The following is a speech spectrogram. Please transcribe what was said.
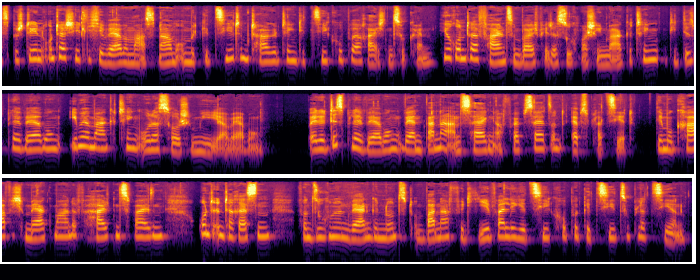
Es bestehen unterschiedliche Werbemaßnahmen, um mit gezieltem Targeting die Zielgruppe erreichen zu können. Hierunter fallen zum Beispiel das Suchmaschinenmarketing, die Displaywerbung, E-Mail-Marketing oder Social-Media-Werbung. Bei der Displaywerbung werden Banneranzeigen auf Websites und Apps platziert. Demografische Merkmale, Verhaltensweisen und Interessen von Suchenden werden genutzt, um Banner für die jeweilige Zielgruppe gezielt zu platzieren.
